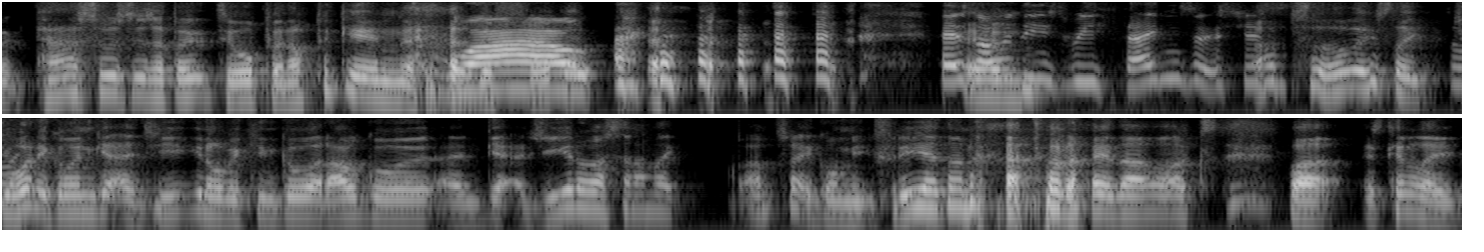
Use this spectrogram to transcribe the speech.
McTassos is about to open up again. Wow. it's all um, these wee things. It's just absolutely. It's like, do you want to go and get a G? You know, we can go, or I'll go and get a gyros, and I'm like, I'm trying to go meat free. I don't know. I don't know how that works, but it's kind of like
